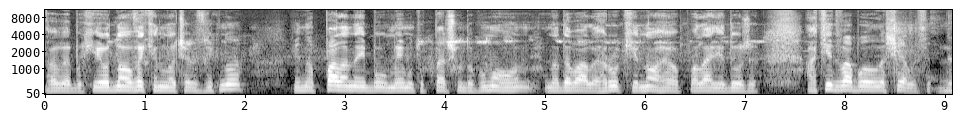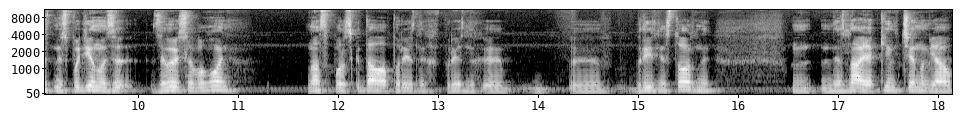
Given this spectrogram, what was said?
Два вибухи. І одного викинуло через вікно. Він опалений був, ми йому тут першу допомогу надавали, руки, ноги опалені дуже. А ті два були лишилися. Несподівано з'явився вогонь, нас порозкидало по різних, по різних е, е, в різні сторони. Не знаю, яким чином я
